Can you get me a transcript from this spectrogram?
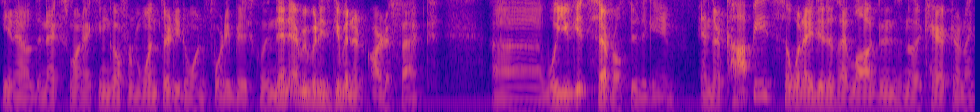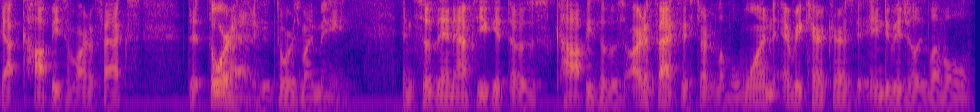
you know the next one it can go from 130 to 140 basically. And then everybody's given an artifact. Uh, well you get several through the game. And they're copies. So what i did is i logged in as another character and i got copies of artifacts that thor had who thor's my main. And so then after you get those copies of those artifacts they start at level one. Every character has to individually level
